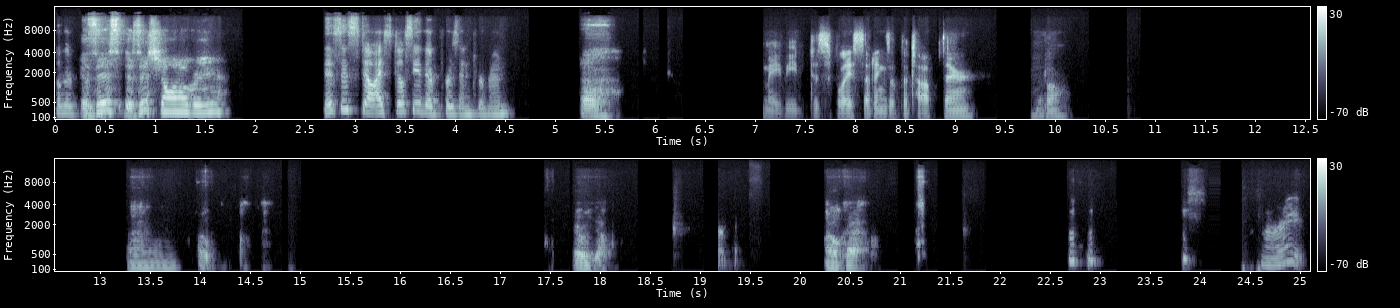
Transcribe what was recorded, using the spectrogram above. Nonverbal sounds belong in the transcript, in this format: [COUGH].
Other Is this is this showing over here? This is still, I still see the presenter mode. Uh, Maybe display settings at the top there. Middle. um, oh. There we go. Okay. [LAUGHS] All right.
